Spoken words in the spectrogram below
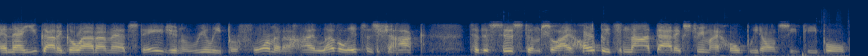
and now you got to go out on that stage and really really perform at a high level, it's a shock to the system. So I hope it's not that extreme. I hope we don't see people,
